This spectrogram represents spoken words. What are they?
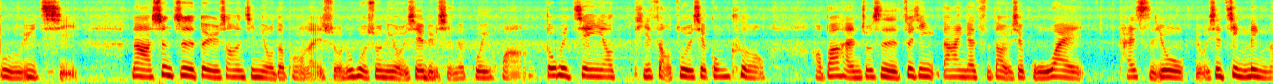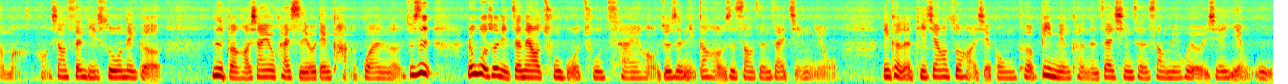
不如预期。那甚至对于上升金牛的朋友来说，如果说你有一些旅行的规划，都会建议要提早做一些功课哦。好，包含就是最近大家应该知道，有些国外开始又有一些禁令了嘛。好像 Cindy 说那个日本好像又开始有点卡关了。就是如果说你真的要出国出差哈，就是你刚好是上升在金牛，你可能提前要做好一些功课，避免可能在行程上面会有一些延误。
